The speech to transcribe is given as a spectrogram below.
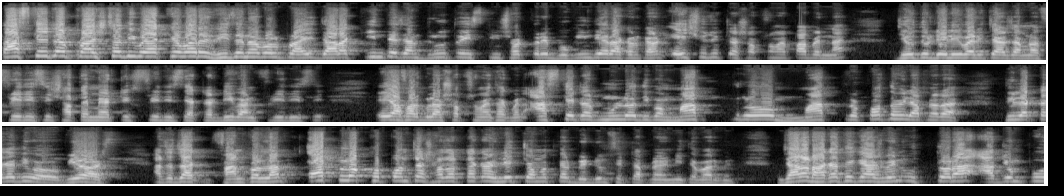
আজকে এটার প্রাইসটা দিব একেবারে রিজনেবল প্রাইস যারা কিনতে চান, দ্রুত স্ক্রিনশট করে বুকিং দিয়ে রাখুন, কারণ এই সুযোগটা সবসময় পাবেন না। যেহেতু ডেলিভারি চার্জ আমরা ফ্রি দিছি, সাথে ম্যাট্রিক্স ফ্রি দিছি, একটা ডিভান ফ্রি দিছি, এই অফারগুলো সবসময় থাকবেন আজকে এটার মূল্য দিব মাত্র মাত্র কত হইলে আপনারা দুই লাখ টাকা দিব? ভিউয়ার্স আচ্ছা যাক ফান করলাম। এক লক্ষ পঞ্চাশ হাজার টাকা হলে চমৎকার বেডরুম সেটটা আপনারা নিতে পারবেন। যারা ঢাকা থেকে আসবেন, উত্তরা, আজমপুর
